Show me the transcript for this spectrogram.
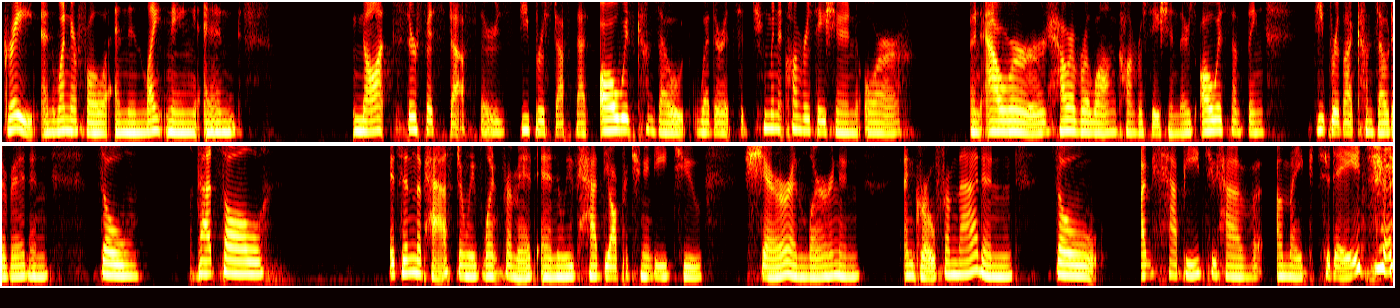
great and wonderful and enlightening and not surface stuff. There's deeper stuff that always comes out, whether it's a two minute conversation or an hour or however long conversation. There's always something deeper that comes out of it. And so that's all. It's in the past and we've learned from it and we've had the opportunity to share and learn and, and grow from that. And so I'm happy to have a mic today to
